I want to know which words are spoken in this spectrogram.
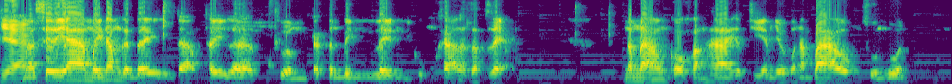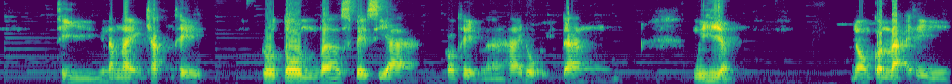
Dạ. Mà Serie A mấy năm gần đây chúng ta cũng thấy là thường các tân binh lên thì cũng khá là giặt dẹo. Năm nào cũng có khoảng hai thậm chí em nhớ có năm ba ông xuống luôn. Thì năm nay chắc cũng thế. Crotone và Spezia có thể là hai đội đang nguy hiểm. Nhóm còn lại thì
